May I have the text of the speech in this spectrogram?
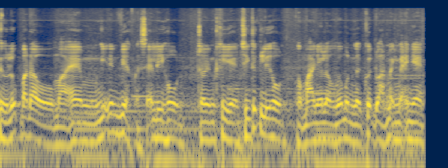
từ lúc bắt đầu mà em nghĩ đến việc là sẽ ly hôn cho đến khi em chính thức ly hôn khoảng bao nhiêu lâu với một người quyết đoán mạnh mẽ như em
